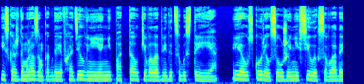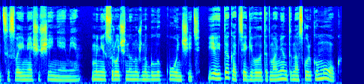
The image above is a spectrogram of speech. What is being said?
и с каждым разом, когда я входил в нее, не подталкивала двигаться быстрее. Я ускорился, уже не в силах совладать со своими ощущениями. Мне срочно нужно было кончить. Я и так оттягивал этот момент, насколько мог.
